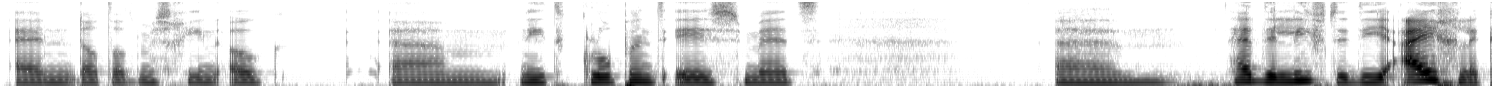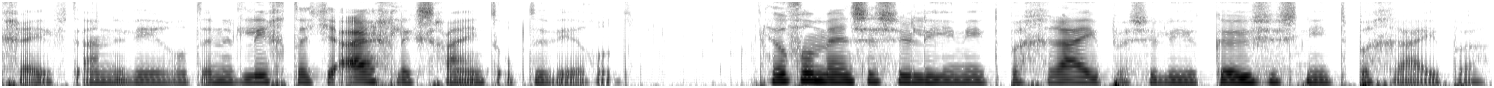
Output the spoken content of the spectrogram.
En dat dat misschien ook um, niet kloppend is met um, de liefde die je eigenlijk geeft aan de wereld. En het licht dat je eigenlijk schijnt op de wereld. Heel veel mensen zullen je niet begrijpen, zullen je keuzes niet begrijpen.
